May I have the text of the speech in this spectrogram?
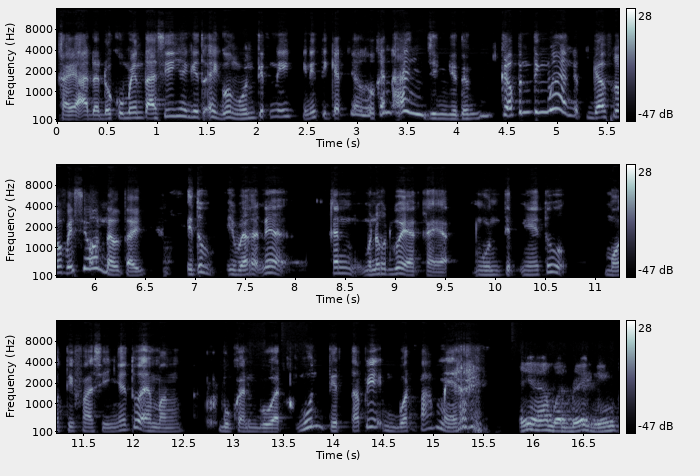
kayak ada dokumentasinya gitu. Eh gue nguntit nih, ini tiketnya lo kan anjing gitu. Gak penting banget, gak profesional tay. Itu ibaratnya kan menurut gue ya kayak nguntitnya itu motivasinya tuh emang bukan buat nguntit tapi buat pamer. Iya, buat bragging.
